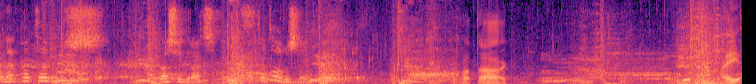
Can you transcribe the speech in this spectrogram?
ale potem już da się grać, więc to dobrze, tak? Chyba tak. Ej,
